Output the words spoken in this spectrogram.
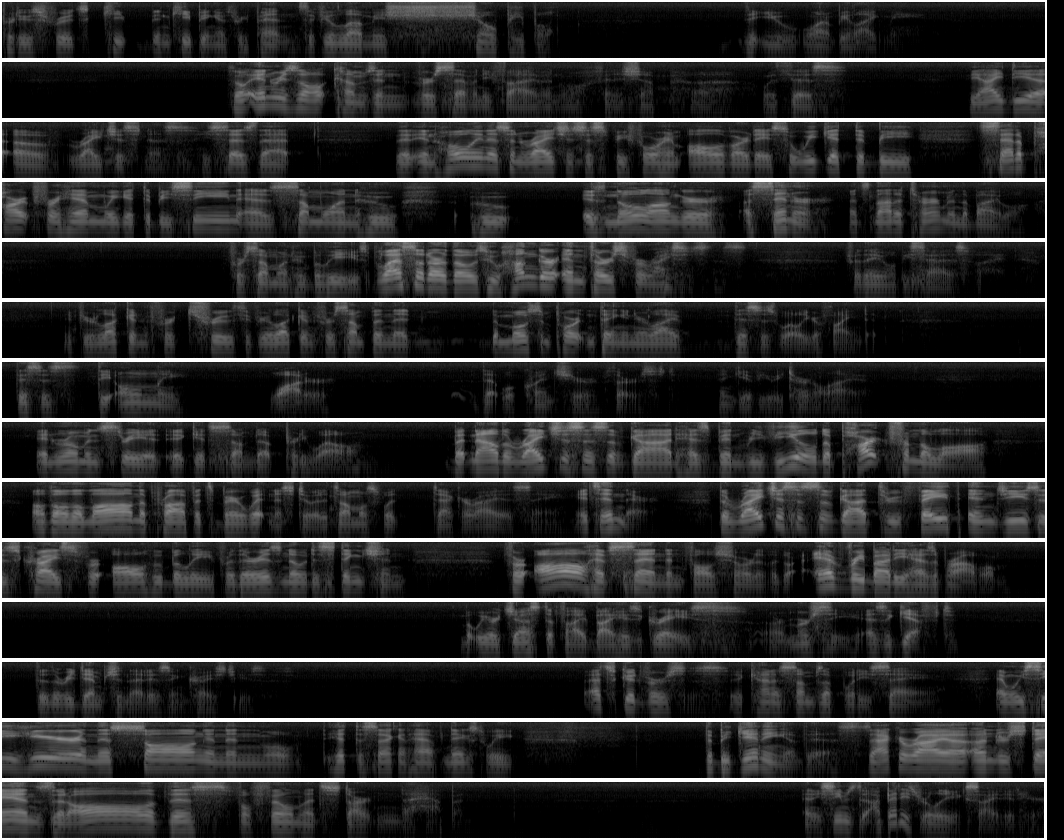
produce fruits keep in keeping with repentance. If you love me, show people that you want to be like me. So, end result comes in verse 75, and we'll finish up uh, with this. The idea of righteousness. He says that that in holiness and righteousness before him all of our days. So we get to be set apart for him. We get to be seen as someone who who is no longer a sinner. That's not a term in the Bible for someone who believes. Blessed are those who hunger and thirst for righteousness, for they will be satisfied. If you're looking for truth, if you're looking for something that the most important thing in your life, this is where you'll find it. This is the only water that will quench your thirst and give you eternal life. In Romans 3, it, it gets summed up pretty well. But now the righteousness of God has been revealed apart from the law, although the law and the prophets bear witness to it. It's almost what Zechariah is saying. It's in there. The righteousness of God through faith in Jesus Christ for all who believe, for there is no distinction. For all have sinned and fall short of the glory. Everybody has a problem. But we are justified by his grace or mercy as a gift through the redemption that is in Christ Jesus. That's good verses. It kind of sums up what he's saying. And we see here in this song, and then we'll hit the second half next week, the beginning of this. Zechariah understands that all of this fulfillment's starting to happen. And he seems to, I bet he's really excited here.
